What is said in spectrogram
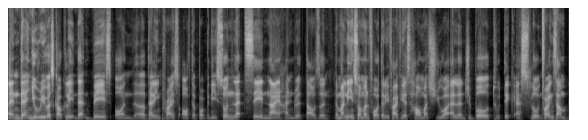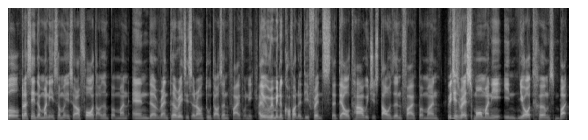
And then you reverse calculate that based on the selling price of the property. So let's say 900,000. The monthly installment for 35 years, how much you are eligible to take as loan. For example, let's say the money installment is around 4,000 per month and the rental rate is around 2,005 only. Are you remain to cough out the difference? The delta, which is 1,005 per month, which is very small money in your terms, but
